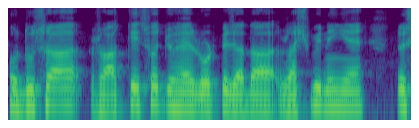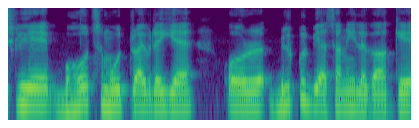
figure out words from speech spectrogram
اور دوسرا رات کے اس وقت جو ہے روڈ پہ زیادہ رش بھی نہیں ہے، تو اس لیے بہت سموتھ ڈرائیو رہی ہے اور بالکل بھی ایسا نہیں لگا کہ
